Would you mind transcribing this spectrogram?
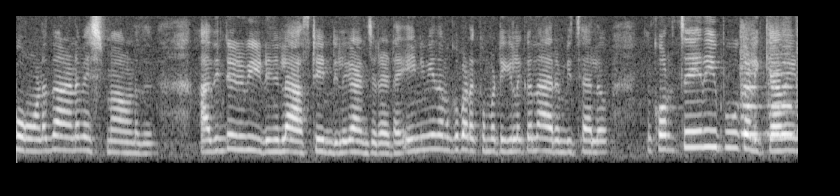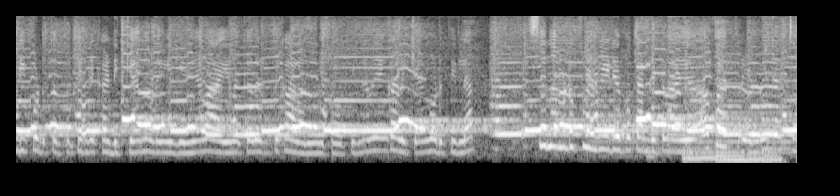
പോണതാണ് വിഷമാവണത്. അതിന്റെ ഒരു വീഡിയോ ഞാൻ ലാസ്റ്റ് എൻഡിൽ കാണിച്ചിട്ടെ എനിവേ നമുക്ക് പടക്കം പൊട്ടിക്കലൊക്കെ ഒന്ന് ആരംഭിച്ചാലോ? കുറച്ച് നേരം ഈ പൂ കളിക്കാൻ വേണ്ടി കൊടുത്തപ്പോൾ പിന്നെ കടിക്കാൻ തുടങ്ങി. ഞാൻ വായിന്നൊക്കെ അതെടുത്ത് കളഞ്ഞു കേട്ടോ പിന്നെ അത് ഞാൻ കളിക്കാൻ കൊടുത്തില്ല. സോ നമ്മുടെ ഫുൾ വീഡിയോ ഇപ്പോൾ കണ്ടിട്ട് വായോ അപ്പോൾ അത്രേ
